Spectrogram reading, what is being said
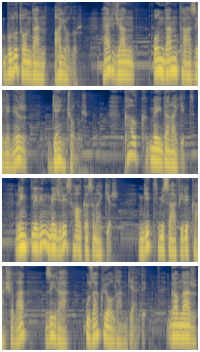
bulut ondan ay olur. Her can ondan tazelenir, genç olur. Kalk meydana git, ringlerin meclis halkasına gir. Git misafiri karşıla, zira uzak yoldan geldi. Gamlar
